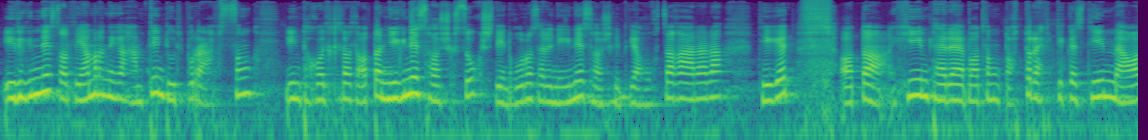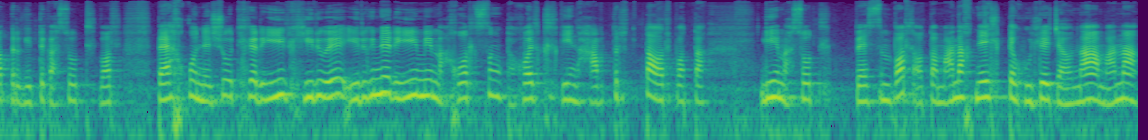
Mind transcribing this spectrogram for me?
иргэнээс бол ямар нэгэн хамтын төлбөр авсан энэ тохиолдол бол одоо нэгнээс хойш гэсэн үг шүү дээ. 3 сарын 1-ээс хойш гэдгээ хугацаагаа хараараа тэгээд одоо хийм тариа болон дотор аптикаас тийм аваадэр гэдэг асуудал бол байхгүй нэ шүү. Тэгэхээр ир хэрвээ иргэнээр ийм ийм ахуулсан тохиолдолд энэ хавдралтай холбоотой ийм асуудал байсан бол одоо манах нээлттэй хүлээж авнаа. Манай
